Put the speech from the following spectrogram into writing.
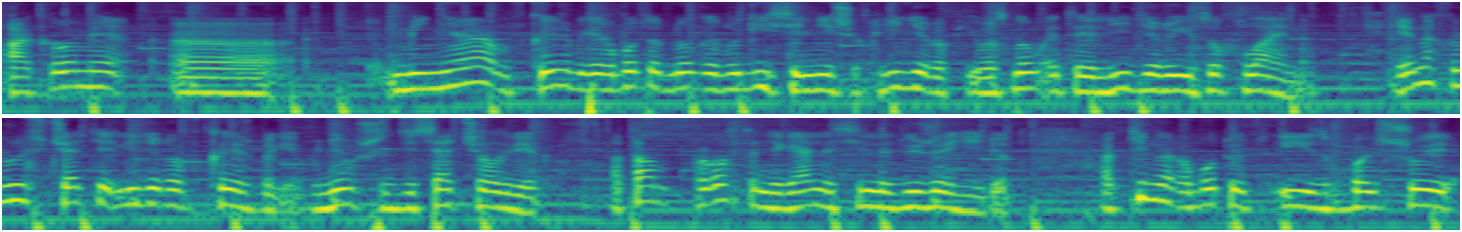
А кроме э, в Кэшбэре работает много других сильнейших лидеров, и в основном это лидеры из офлайна. Я нахожусь в чате лидеров Кэшбэри, в нем 60 человек, а там просто нереально сильное движение идет. Активно работают и с большой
